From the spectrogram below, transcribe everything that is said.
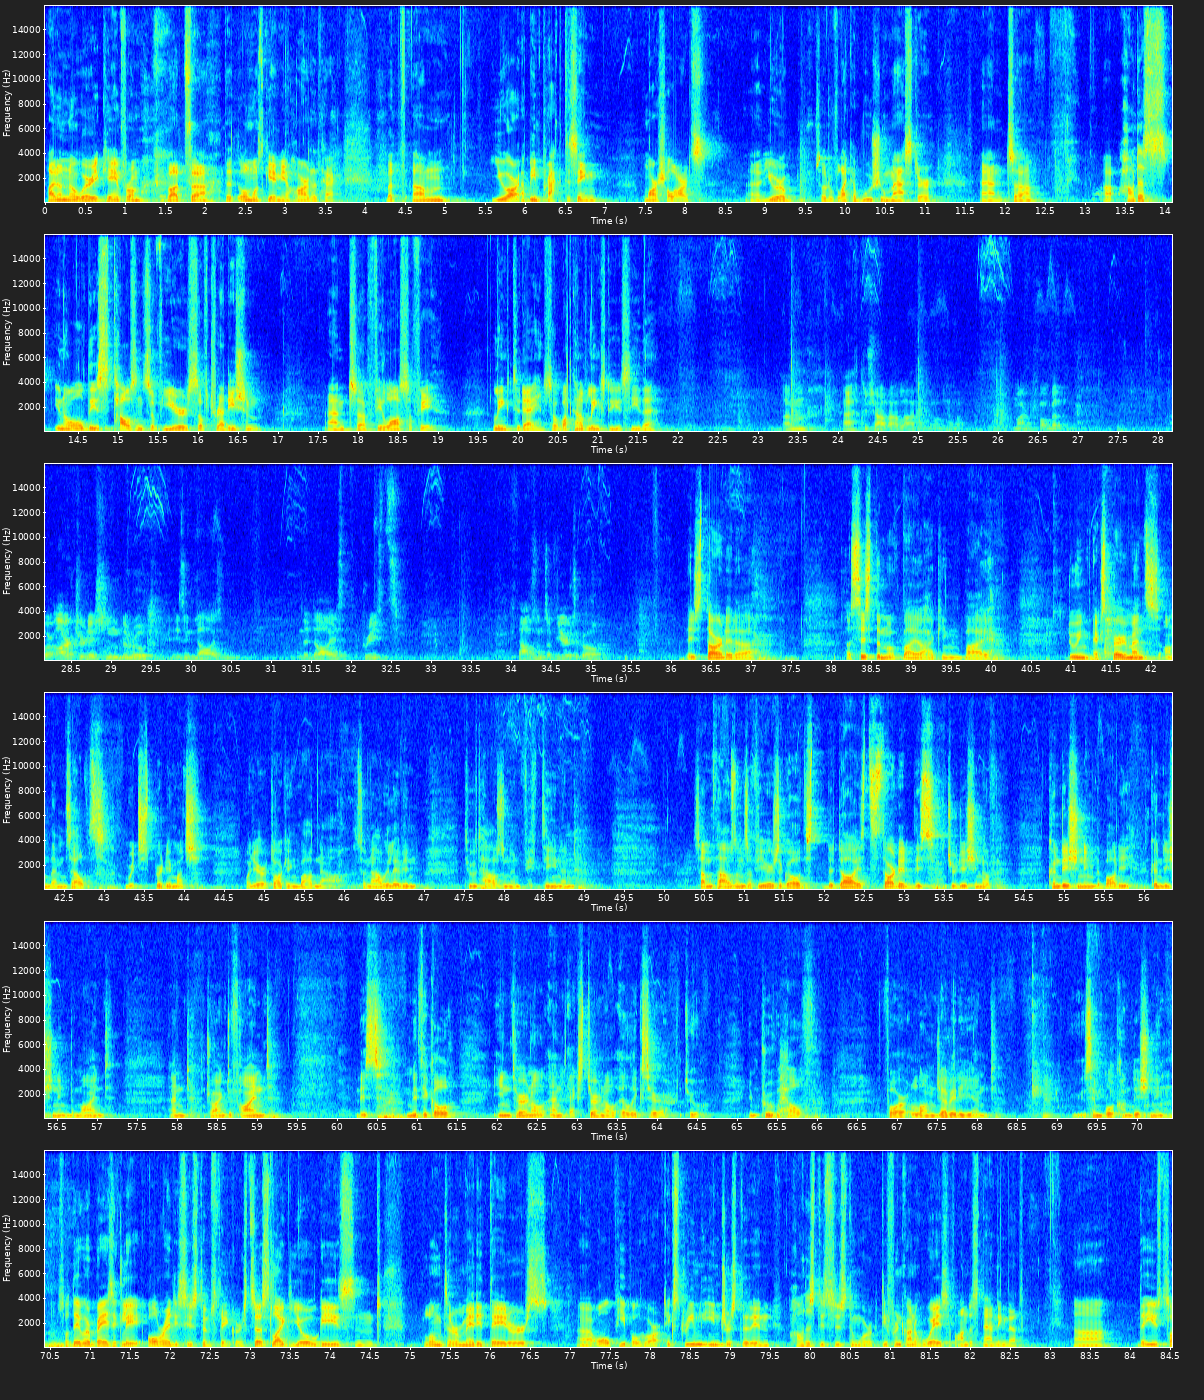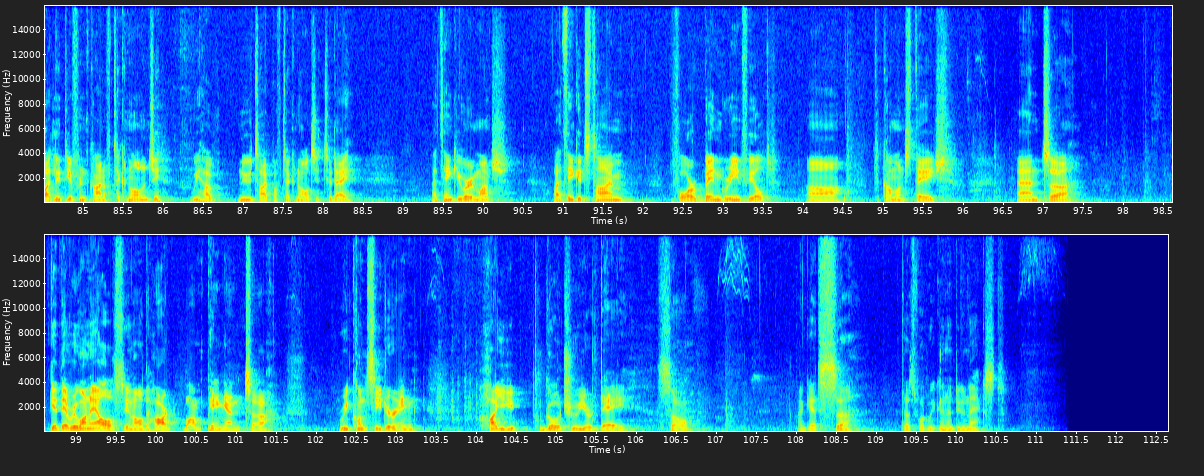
I don't know where you came from, but uh, that almost gave me a heart attack. But um, you are, have been practicing martial arts. Uh, you're a, sort of like a wushu master. And uh, uh how does you know, all these thousands of years of tradition and uh, philosophy link today? So what kind of links do you see there? Um, I have to shout out loud. I don't have a microphone, but for our tradition, the root is in Taoism. And the Taoist priests, thousands of years ago, they started a, a system of biohacking by doing experiments on themselves, which is pretty much what you're talking about now. So now we live in 2015 and some thousands of years ago, the Taoists started this tradition of conditioning the body, conditioning the mind, and trying to find this mythical internal and external elixir to improve health for longevity and hmm. simple conditioning. So they were basically already systems thinkers, just like yogis and long-term meditators, uh, all people who are extremely interested in how does this system work, different kind of ways of understanding that. Uh, they used slightly different kind of technology. We have new type of technology today. I thank you very much. I think it's time for Ben Greenfield uh, to come on stage and uh, get everyone else, you know, the heart bumping and uh, reconsidering how you go through your day. So I guess uh, that's what we're going to do next.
